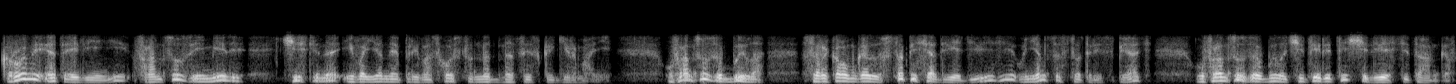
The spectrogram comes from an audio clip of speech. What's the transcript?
Кроме этой линии, французы имели численное и военное превосходство над нацистской Германией. У французов было в 1940 году 152 дивизии, у немцев 135. У французов было 4200 танков,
